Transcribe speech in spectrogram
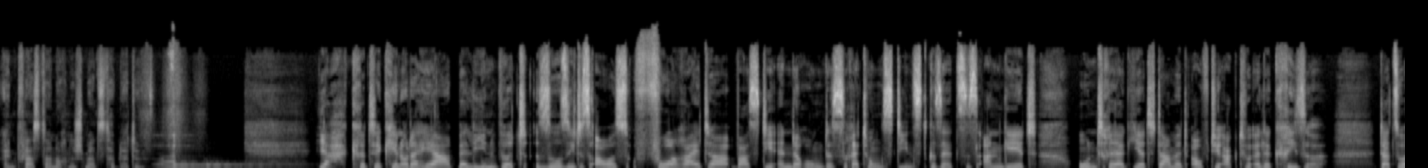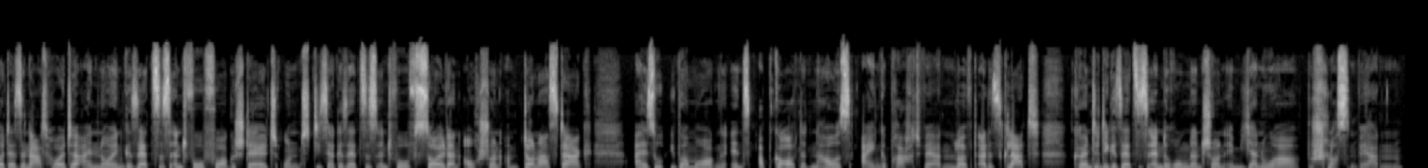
ein Pflaster noch eine Schmerztablette. Ja, Kritik hin oder her. Berlin wird, so sieht es aus, Vorreiter, was die Änderung des Rettungsdienstgesetzes angeht und reagiert damit auf die aktuelle Krise. Dazu hat der Senat heute einen neuen Gesetzesentwurf vorgestellt und dieser Gesetzesentwurf soll dann auch schon am Donnerstag, also übermorgen, ins Abgeordnetenhaus eingebracht werden. Läuft alles glatt, könnte die Gesetzesänderung dann schon im Januar beschlossen werden.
